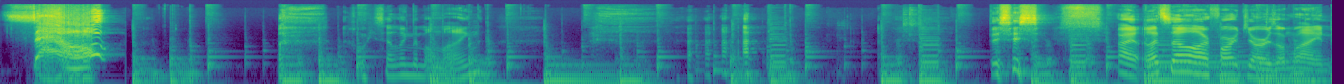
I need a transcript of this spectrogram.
Sell. Are we selling them online? This is... Alright, let's sell our fart jars online.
